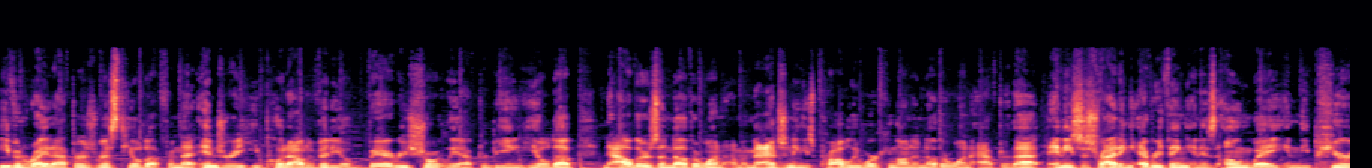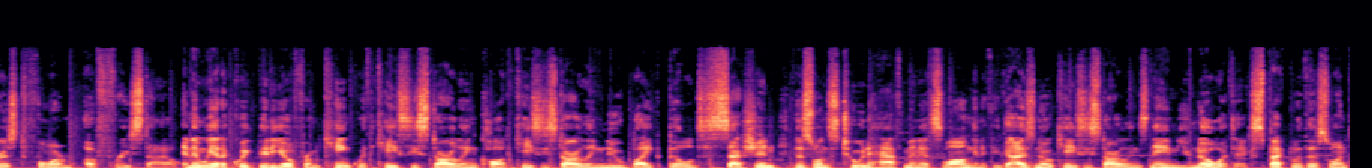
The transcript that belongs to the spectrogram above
Even right after his wrist healed up from that injury, he put out a video very shortly after being healed up. Now there's another one. I'm imagining he's probably working on another one after that. And he's just riding everything in his own way in the purest form of freestyle. And then we had a quick video from Kink with Casey Starling called Casey Starling New Bike Build Session. This one's two and a half minutes long. And if you guys know Casey Starling's name, you know what to expect with this one.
